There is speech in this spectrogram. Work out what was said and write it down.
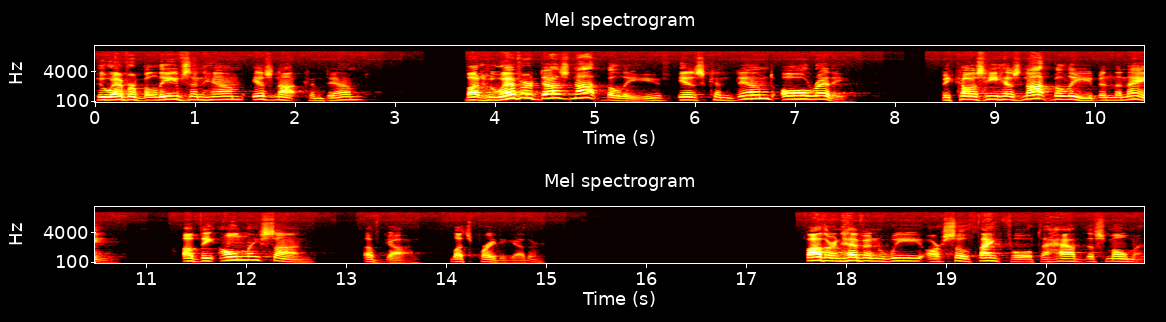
Whoever believes in him is not condemned, but whoever does not believe is condemned already, because he has not believed in the name of the only Son of God. Let's pray together. Father in heaven, we are so thankful to have this moment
